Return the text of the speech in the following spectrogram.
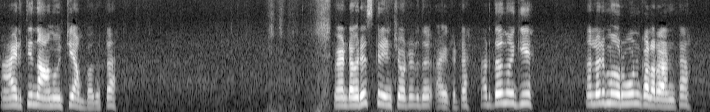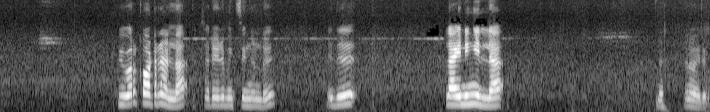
ആയിരത്തി നാനൂറ്റി അമ്പത് കേട്ടോ വേണ്ടവർ സ്ക്രീൻഷോട്ട് എടുത്ത് അയക്കട്ടെ. അടുത്തത് നോക്കിയേ നല്ലൊരു മെറൂൺ കളറാണ് കേട്ടോ പ്യുവർ കോട്ടൺ അല്ല ചെറിയൊരു മിക്സിംഗ് ഉണ്ട്. ഇത് ലൈനിങ് ഇല്ല. അങ്ങനെ വരും.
